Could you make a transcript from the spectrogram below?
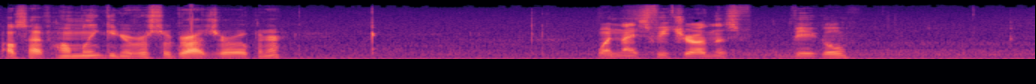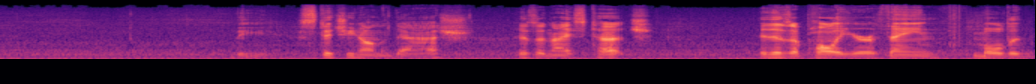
Also have HomeLink universal garage door opener. One nice feature on this vehicle the stitching on the dash is a nice touch. It is a polyurethane molded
